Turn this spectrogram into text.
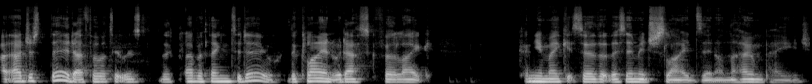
I, I just did. I thought it was the clever thing to do. The client would ask for like, can you make it so that this image slides in on the homepage?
